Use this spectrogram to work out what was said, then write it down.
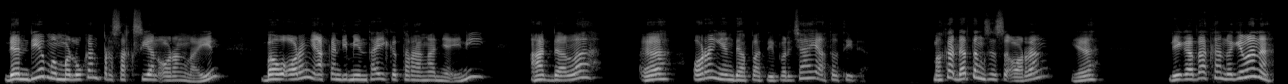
dan dia memerlukan persaksian orang lain bahwa orang yang akan dimintai keterangannya ini adalah eh, orang yang dapat dipercaya atau tidak. Maka datang seseorang ya dikatakan bagaimana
